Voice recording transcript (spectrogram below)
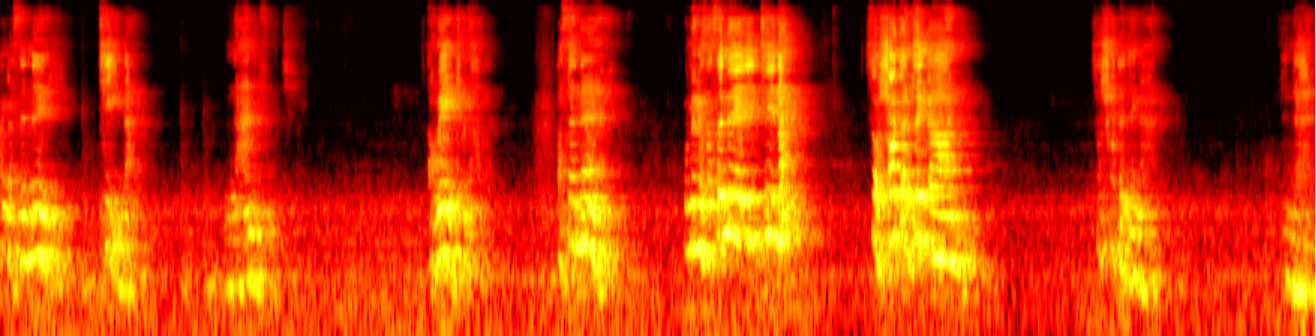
angaseneli thina nani futhi awethu laba asenele uma ngasaseneli thina. So shoda njengani? So shoda njengani? Lindani.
